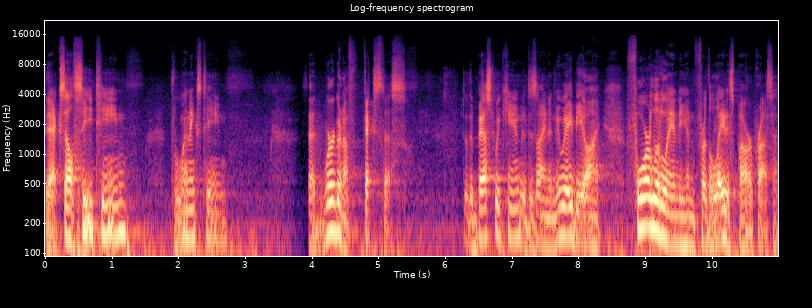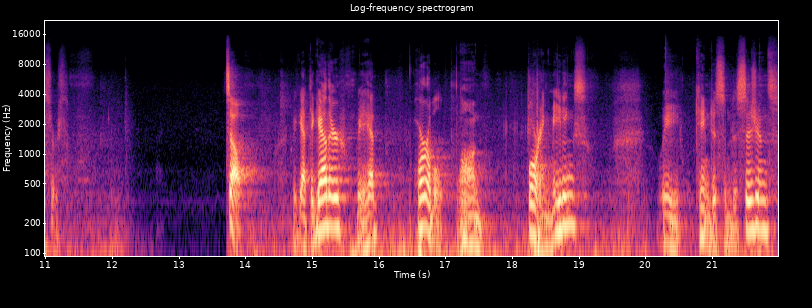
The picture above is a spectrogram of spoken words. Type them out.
the XLC team, the Linux team, said, we're going to fix this. Do the best we can to design a new ABI for Little Endian for the latest power processors. So we got together, we had horrible, long, boring meetings. We came to some decisions,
